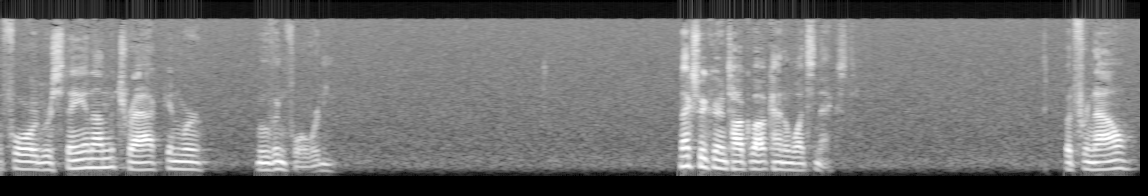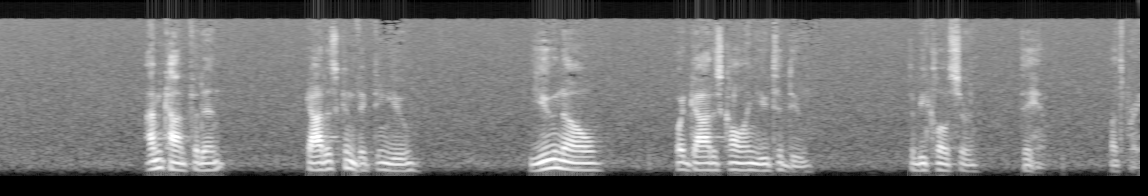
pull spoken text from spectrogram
forward. We're staying on the track and we're moving forward. Next week, we're going to talk about kind of what's next. But for now, I'm confident God is convicting you. You know what God is calling you to do to be closer to Him. Let's pray.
